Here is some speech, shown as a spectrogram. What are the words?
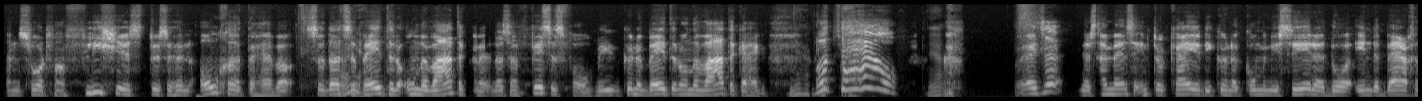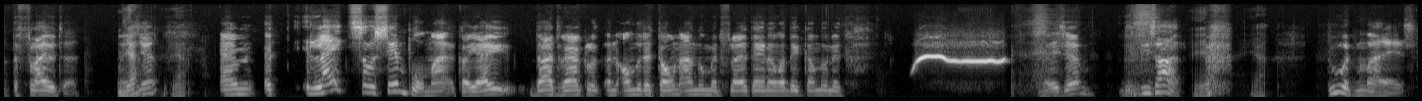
een soort van vliesjes tussen hun ogen te hebben, zodat Oh, ze ja. beter onder water kunnen. Dat is een vissersvolk, die kunnen beter onder water kijken. Ja, Wat de hel? Ja. Weet je, er zijn mensen in Turkije die kunnen communiceren door in de bergen te fluiten. Weet je? ja. En het lijkt zo simpel, maar kan jij daadwerkelijk een andere toon aandoen met fluit? Het enige wat ik kan doen is. Weet je? Dat is bizar. Ja, ja. Doe het maar eens.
